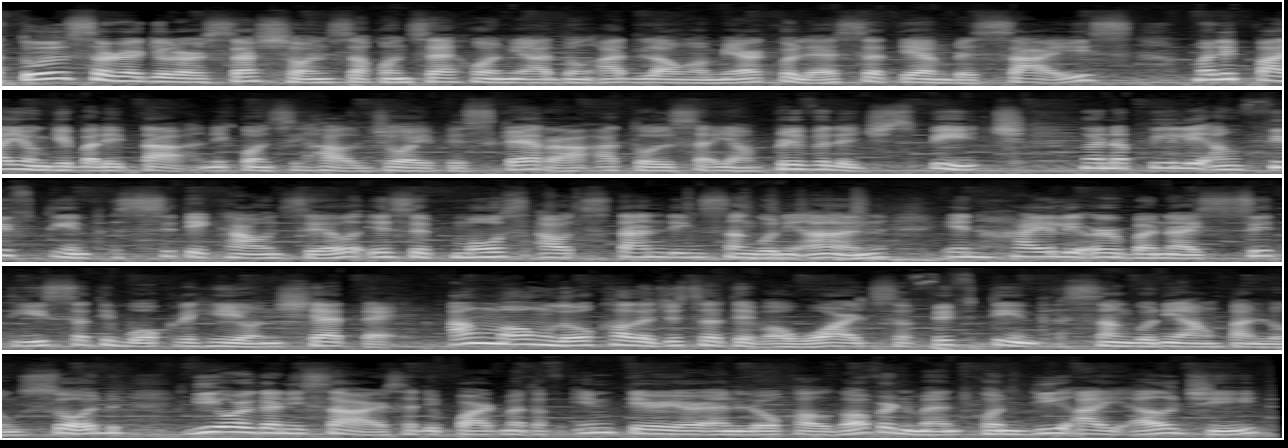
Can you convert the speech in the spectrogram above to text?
Atul sa regular session sa konseho ni adong adlaw nga Miyerkules, Setyembre 6, malipayong gibalita ni Konsehal Joy Pesquera atul sa iyang privilege speech nga napili ang 15th City Council isip most outstanding sanggunian in highly urbanized cities sa tibuok rehiyon 7. Ang maong Local Legislative Award sa 15th Sangguniang Panlungsod giorganisar sa Department of Interior and Local Government kon DILG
